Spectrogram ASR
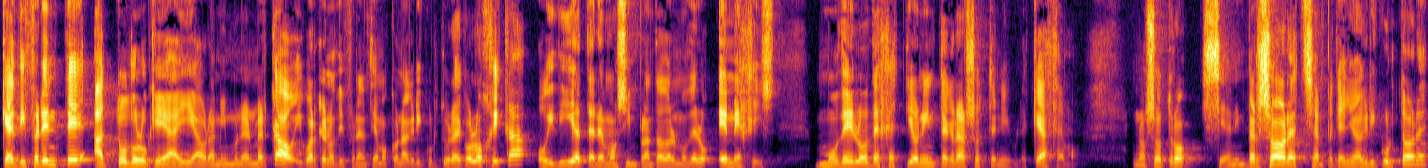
que es diferente a todo lo que hay ahora mismo en el mercado. Igual que nos diferenciamos con agricultura ecológica, hoy día tenemos implantado el modelo MGIS, Modelo de Gestión Integral Sostenible. ¿Qué hacemos? Nosotros, sean inversores, sean pequeños agricultores,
